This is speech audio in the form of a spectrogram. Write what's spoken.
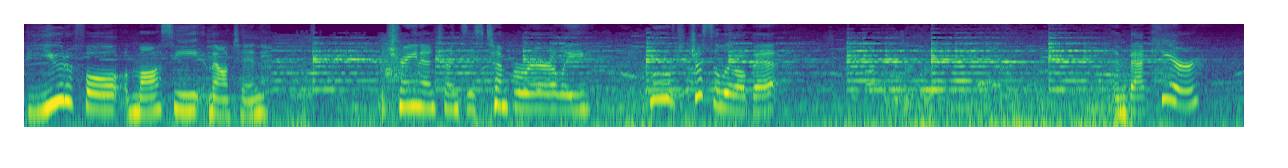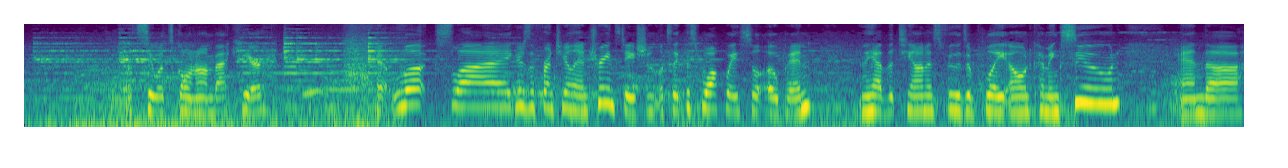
beautiful mossy mountain. The train entrance is temporarily moved just a little bit. And back here, let's see what's going on back here. It looks like, here's the Frontierland train station. It looks like this walkway is still open. And they have the Tiana's Foods employee owned coming soon. And the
